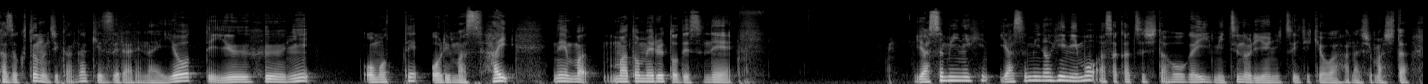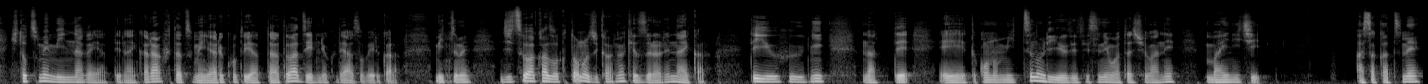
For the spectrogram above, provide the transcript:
家族との時間が削られないよっていう風に思っております。はい。ね、ま、まとめるとですね、休みに休みの日にも朝活した方がいい3つの理由について今日は話しました。1つ目みんながやってないから、2つ目やることやった後は全力で遊べるから、3つ目実は家族との時間が削られないから。っていう風になって、えー、とこの3つの理由でですね私はね毎日朝活ね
